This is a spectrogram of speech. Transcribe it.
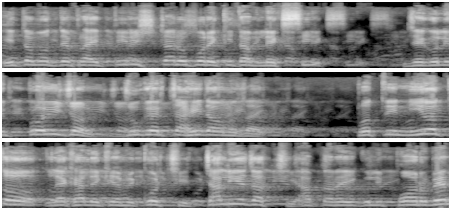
ইতোমধ্যে প্রায় তিরিশটার উপরে কিতাব লিখছি, যেগুলি প্রয়োজন যুগের চাহিদা অনুযায়ী। প্রতিনিয়ত লেখালেখি আমি করছি, চালিয়ে যাচ্ছি। আপনারা এইগুলি পড়বেন,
